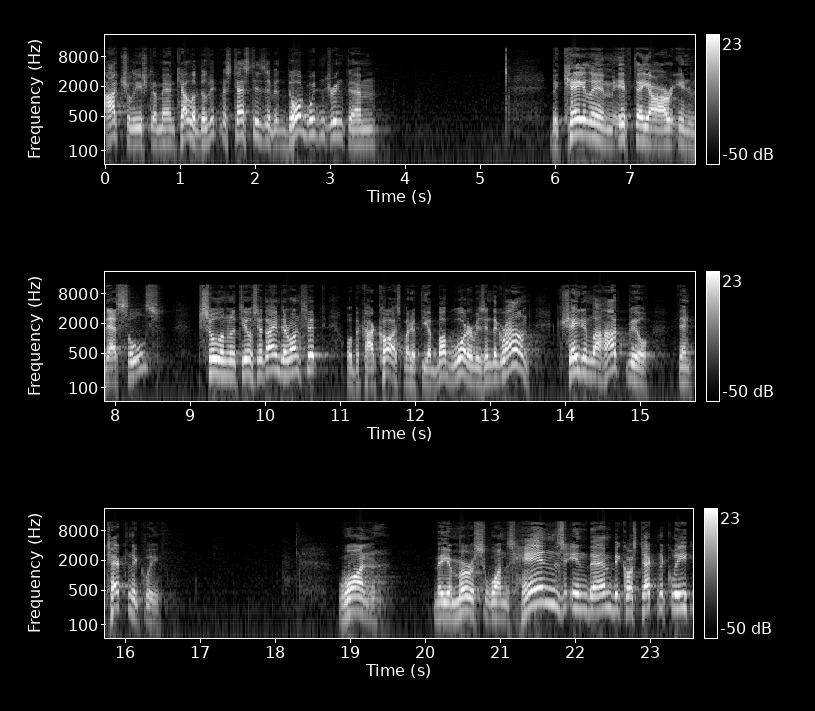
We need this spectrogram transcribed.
Actually, ishta man kelev. The litmus test is if a dog wouldn't drink them. The kalim, if they are in vessels, psulim latil shadayim, they're unfit. Or bekarkos, but if the above water is in the ground, kshedim lahatbil, then technically one may immerse one's hands in them because technically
